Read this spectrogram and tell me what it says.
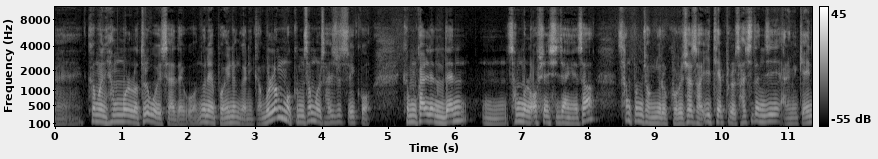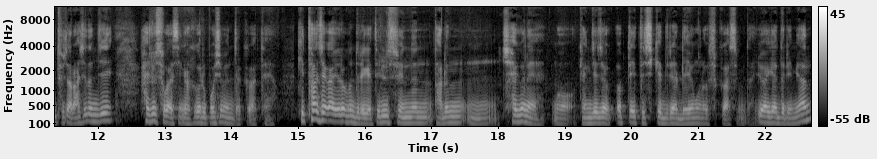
예, 금은 현물로 들고 있어야 되고 눈에 보이는 거니까 물론 뭐 금 선물 사실 수 있고 금 관련된 음, 선물 옵션 시장에서 상품 종류를 고르셔서 ETF를 사시든지 아니면 개인 투자를 하시든지 하실 수가 있으니까 그거를 보시면 될 것 같아요. 기타 제가 여러분들에게 드릴 수 있는 다른 음, 최근에 뭐 경제적 업데이트 시켜드릴 내용은 없을 것 같습니다. 요약해드리면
